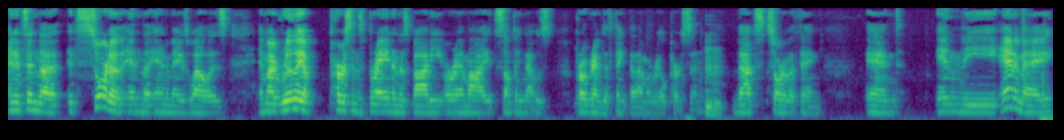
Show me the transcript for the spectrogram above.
and it's in the, it's sort of in the anime as well as, am I really a person's brain in this body, or am I something that was programmed to think that I'm a real person? Mhm. That's sort of a thing, and in the anime.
